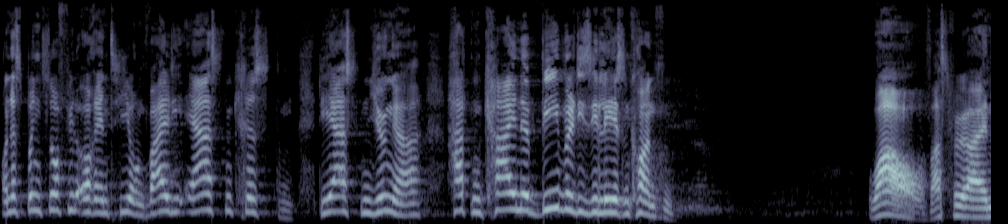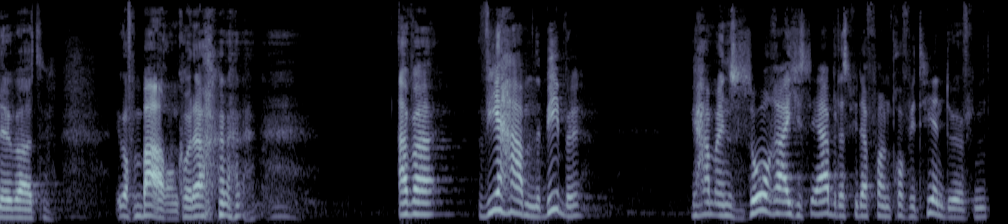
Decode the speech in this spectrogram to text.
Und das bringt so viel Orientierung, weil die ersten Christen, die ersten Jünger hatten keine Bibel, die sie lesen konnten. Wow, was für eine Offenbarung, oder? Aber wir haben eine Bibel. Wir haben ein so reiches Erbe, dass wir davon profitieren dürfen.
